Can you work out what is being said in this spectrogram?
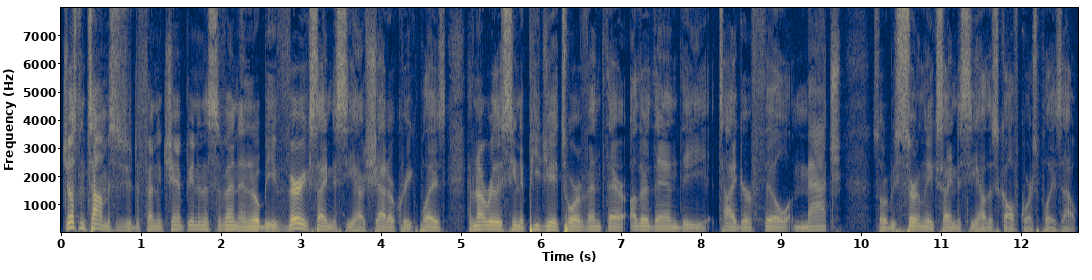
Justin Thomas is your defending champion in this event, and it'll be very exciting to see how Shadow Creek plays. Have not really seen a PGA Tour event there other than the Tiger Phil match, so it'll be certainly exciting to see how this golf course plays out.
